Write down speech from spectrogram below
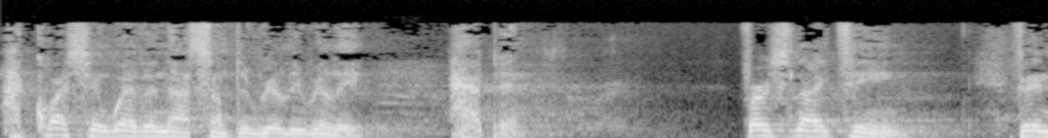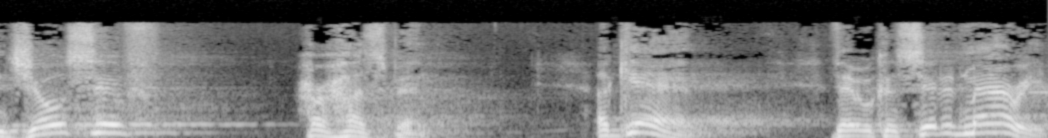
I question whether or not something really, really happened. Verse 19. Then Joseph her husband. Again, they were considered married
